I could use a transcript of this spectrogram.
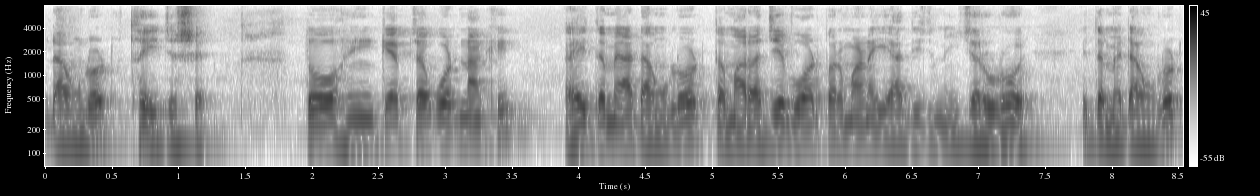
ડાઉનલોડ થઈ જશે. તો અહીં કેપ્ચા કોડ નાખી, અહીં તમે આ ડાઉનલોડ તમારા જે વોર્ડ પ્રમાણે યાદીની જરૂર હોય એ તમે ડાઉનલોડ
